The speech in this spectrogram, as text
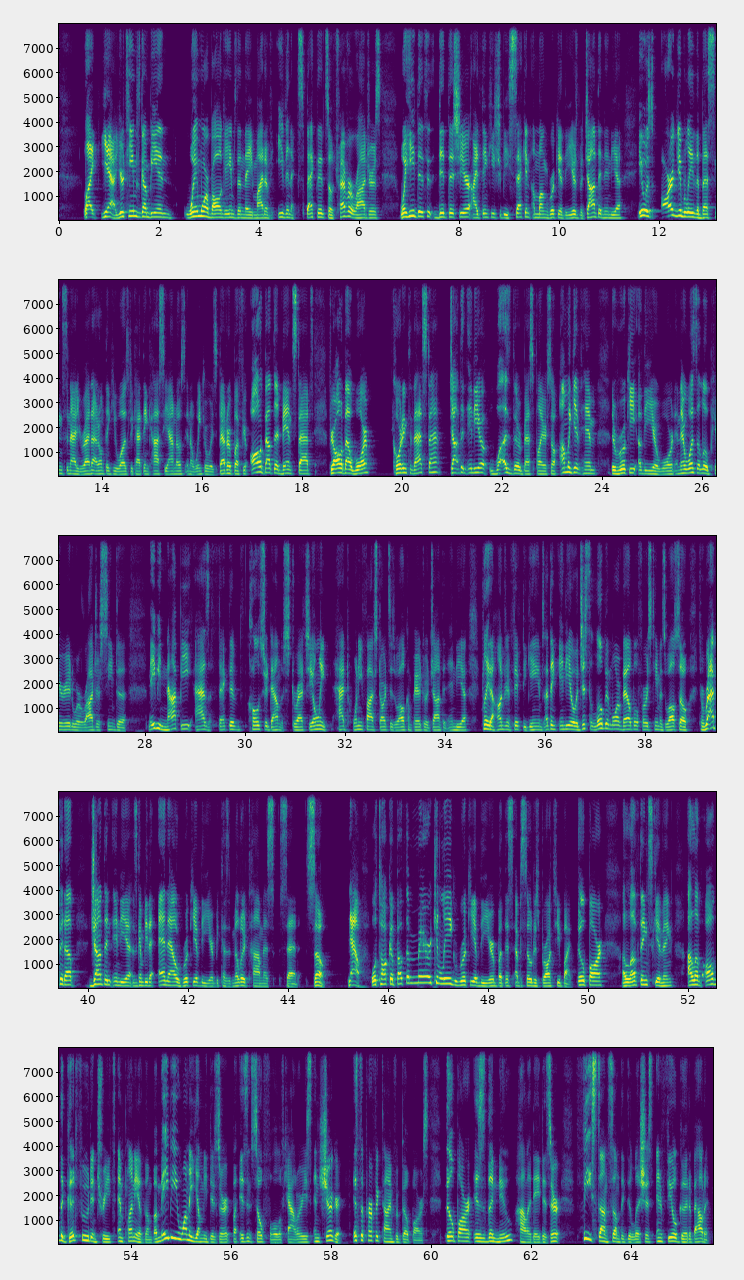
like, yeah, your team's gonna be in way more ball games than they might have even expected. So Trevor Rogers what he did did this year, I think he should be second among rookie of the years. But Jonathan India, he was arguably the best Cincinnati Red. I don't think he was because I think Castellanos and a Winker was better. But if you're all about the advanced stats, if you're all about WAR, According to that stat, Jonathan India was their best player. So I'm to give him the Rookie of the Year award. And there was a little period where Rogers seemed to maybe not be as effective closer down the stretch. He only had 25 starts as well compared to a Jonathan India. Played 150 games. I think India was just a little bit more available for his team as well. So to wrap it up, Jonathan India is going to be the NL Rookie of the Year because Miller Thomas said so. Now, we'll talk about the American League Rookie of the Year, but this episode is brought to you by Built Bar. I love Thanksgiving. I love all the good food and treats, and plenty of them, but maybe you want a yummy dessert but isn't so full of calories and sugar. It's the perfect time for Built Bars. Built Bar is the new holiday dessert. Feast on something delicious and feel good about it.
